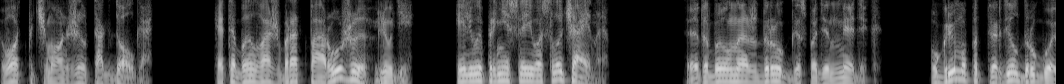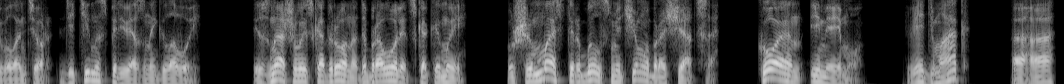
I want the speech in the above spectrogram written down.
Вот почему он жил так долго. Это был ваш брат по оружию, люди? Или вы принесли его случайно?» «Это был наш друг, господин медик», Угрюмо подтвердил другой волонтер, детина с перевязанной головой. «Из нашего эскадрона, доброволец, как и мы. Уж и мастер был с мечом обращаться. Коэн имя ему». «Ведьмак?» «Ага.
